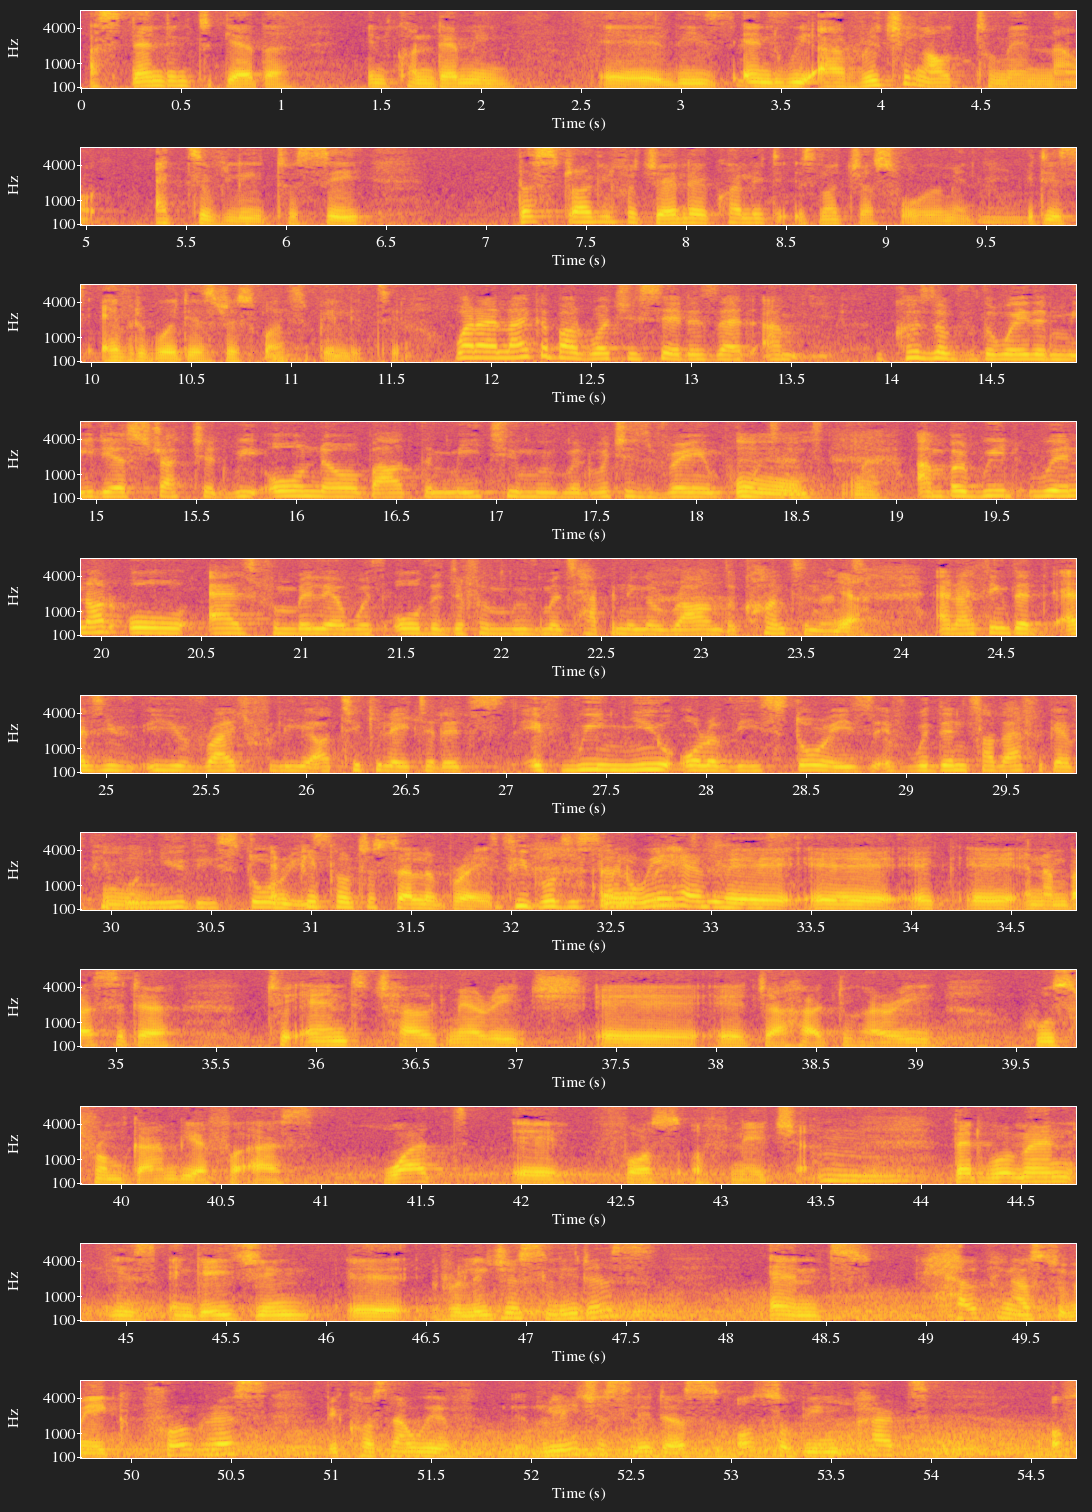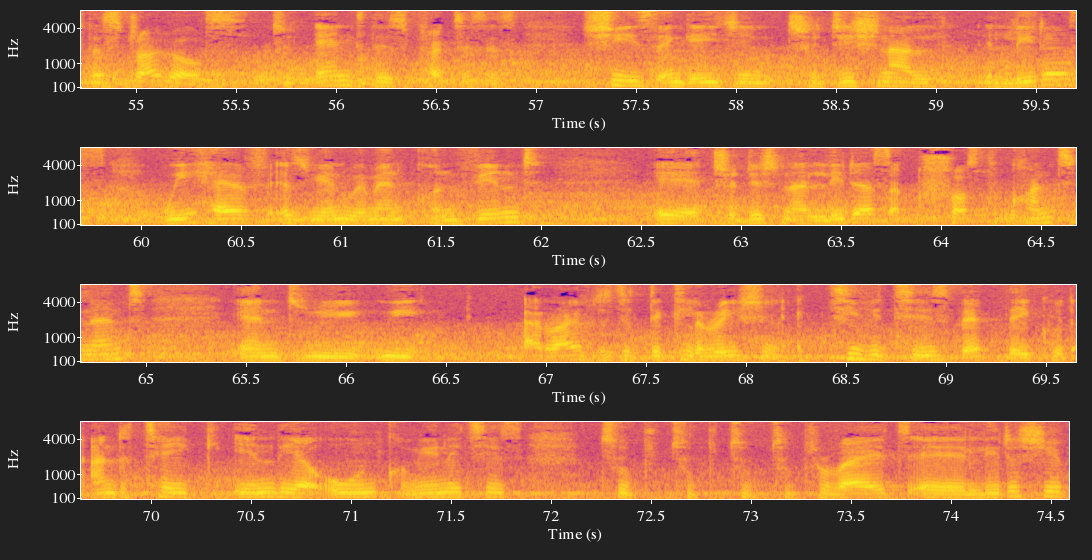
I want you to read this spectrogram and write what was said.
are standing together in condemning uh, these. And we are reaching out to men now actively to say the struggle for gender equality is not just for women, it is everybody's responsibility. What I like about what you said is that um, because of the way the media is structured, we all know about the Me Too movement, which is very important. Um, but we, we're not all as familiar with all the different movements happening around the continent. Yeah. And I think that, as you've, you've rightfully articulated, it's if we knew all of these stories, if within South Africa, if people knew these stories, And people to celebrate. People to celebrate. I mean, we have yes. a, a, a, an ambassador to end child marriage, uh, uh, Jaha Dukureh, who's from Gambia for us. What a force of nature. That woman is engaging uh, religious leaders and helping us to make progress because now we have religious leaders also being part of the struggles to end these practices. She is engaging traditional leaders. We have, as UN Women, convened uh, traditional leaders across the continent, and we, we arrived at a declaration activities that they could undertake in their own communities to, to, to, to provide uh, leadership.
